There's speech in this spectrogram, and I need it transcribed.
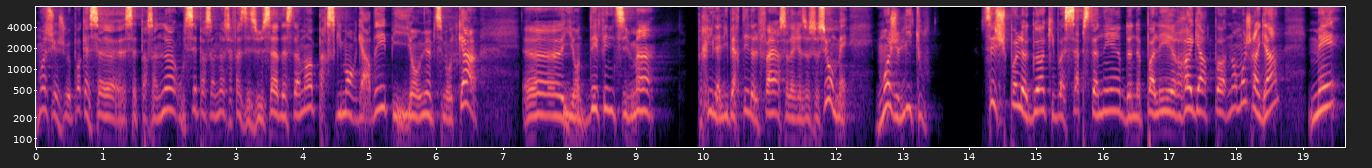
moi, ce que je veux pas que ce- cette personne-là ou ces personnes-là se fassent des ulcères d'estomac parce qu'ils m'ont regardé puis ils ont eu un petit mot de cœur. Euh, ils ont définitivement pris la liberté de le faire sur les réseaux sociaux, mais moi, je lis tout. Tu sais, je suis pas le gars qui va s'abstenir de ne pas lire, regarde pas. Non, moi, je regarde, mais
